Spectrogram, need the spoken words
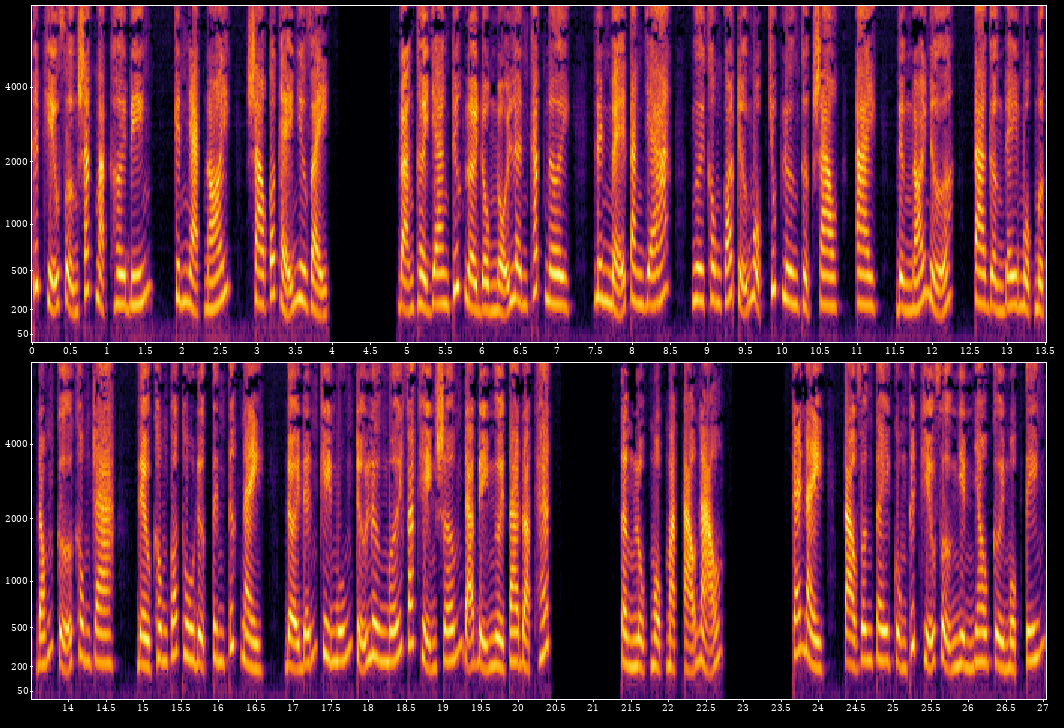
Thích hiểu phượng sắc mặt hơi biến, kinh ngạc nói, sao có thể như vậy? Đoạn thời gian trước lời đồn nổi lên khắp nơi, linh mễ tăng giá, ngươi không có trữ một chút lương thực sao, ai, đừng nói nữa, ta gần đây một mực đóng cửa không ra, đều không có thu được tin tức này, đợi đến khi muốn trữ lương mới phát hiện sớm đã bị người ta đoạt hết. Tần lục một mặt ảo não. Cái này, Tào Vân Tây cùng Thích Hiểu Phượng nhìn nhau cười một tiếng,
